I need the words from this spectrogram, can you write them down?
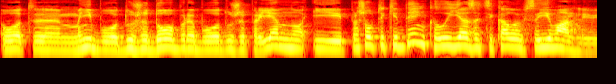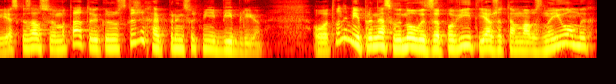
От е, мені було дуже добре, було дуже приємно. І прийшов такий день, коли я зацікавився Євангелією. Я сказав своєму тату, я кажу, скажи, хай принесуть мені Біблію. От вони мені принесли новий заповіт. Я вже там мав знайомих.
